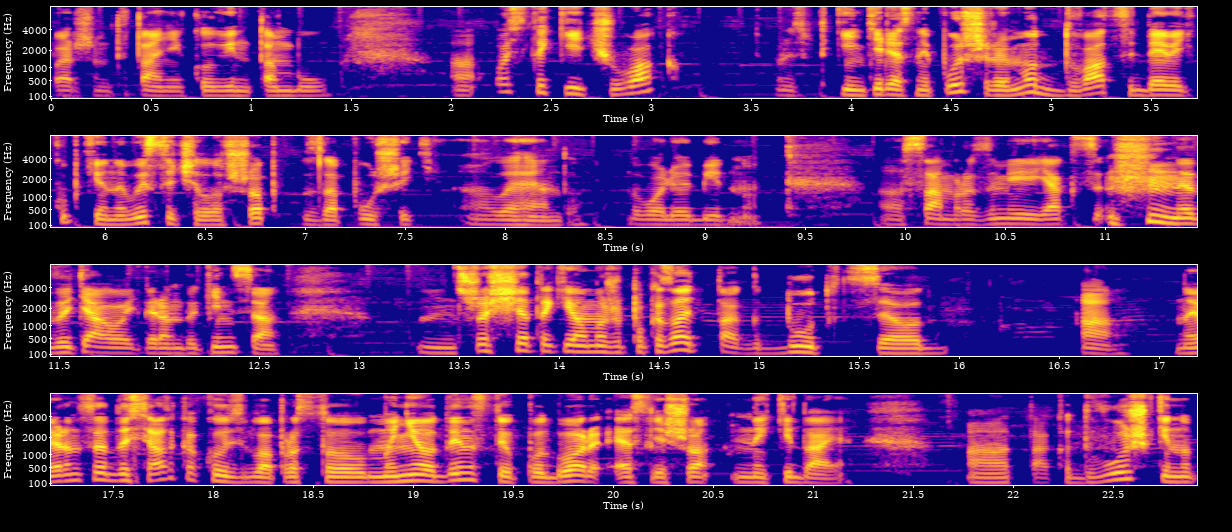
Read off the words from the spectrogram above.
першому титані, коли він там був. А, ось такий чувак. Такий інтересний пушер. Йому 29 кубків не вистачило, щоб запушити легенду. Доволі обідно. Сам розумію, як це не дотягувати прямо до кінця. Що ще таке я можу показати? Так, Дуд це. Од... А, навірно, це десятка колись була. Просто мені 11 в подбор, якщо що, не кидає. А, так, двушки. Ну,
